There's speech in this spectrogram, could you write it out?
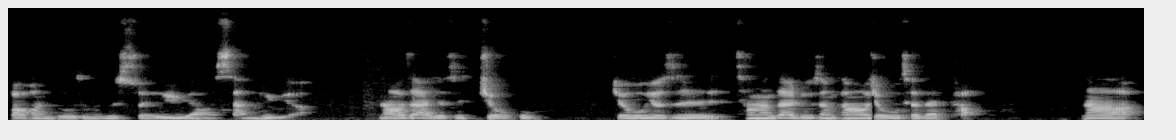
包含多什么水域啊、山域啊，然后再来就是救护，救护就是常常在路上看到救护车在跑。那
